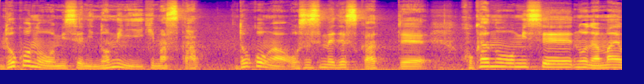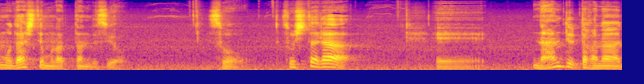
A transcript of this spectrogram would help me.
どこのお店に飲みに行きますかどこがおすすめですかって他のお店の名前も出してもらったんですよ。そう。そしたら、えー、て言ったかな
